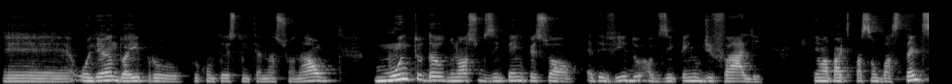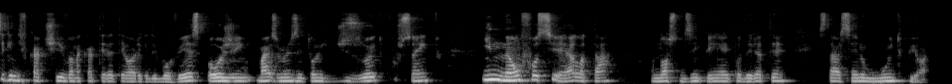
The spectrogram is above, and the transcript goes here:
é, olhando aí para o contexto internacional, muito do, do nosso desempenho, pessoal, é devido ao desempenho de Vale, que tem uma participação bastante significativa na carteira teórica do Ibovespa, hoje mais ou menos em torno de 18%, e não fosse ela, tá? O nosso desempenho aí poderia ter, estar sendo muito pior.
